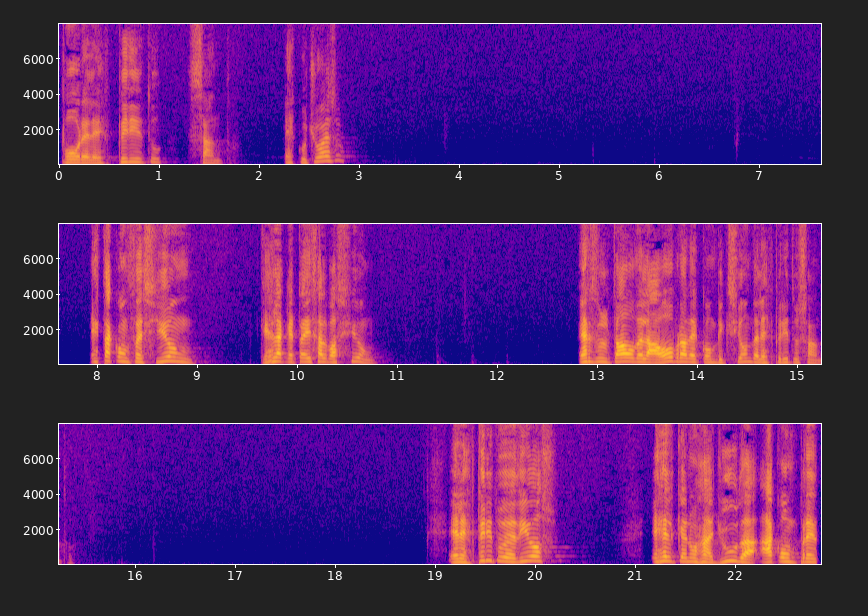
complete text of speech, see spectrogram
por el Espíritu Santo. ¿Escuchó eso? Esta confesión, que es la que trae salvación, es resultado de la obra de convicción del Espíritu Santo. El Espíritu de Dios es el que nos ayuda a comprender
